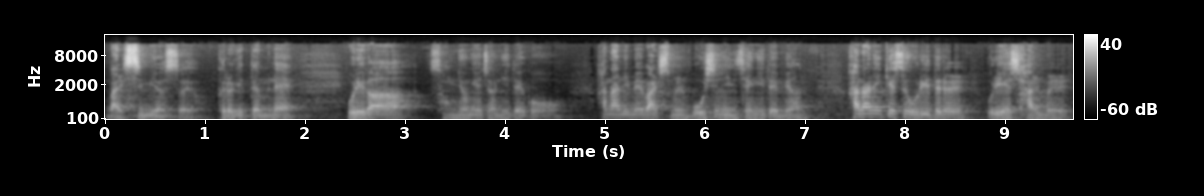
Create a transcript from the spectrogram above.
말씀이었어요. 그렇기 때문에 우리가 성령의 전이 되고 하나님의 말씀을 모신 인생이 되면 하나님께서 우리들을 우리의 삶을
